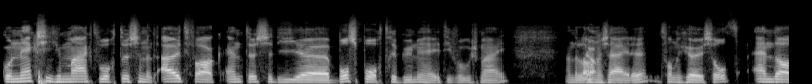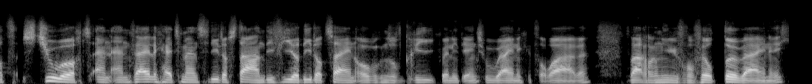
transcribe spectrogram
connectie gemaakt wordt tussen het uitvak en tussen die uh, Bosporttribune, heet die volgens mij. Aan de lange ja. zijde van de Geuselt. En dat stewards en, en veiligheidsmensen die er staan, die vier die dat zijn, overigens of drie, ik weet niet eens hoe weinig het er waren. Het waren er in ieder geval veel te weinig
